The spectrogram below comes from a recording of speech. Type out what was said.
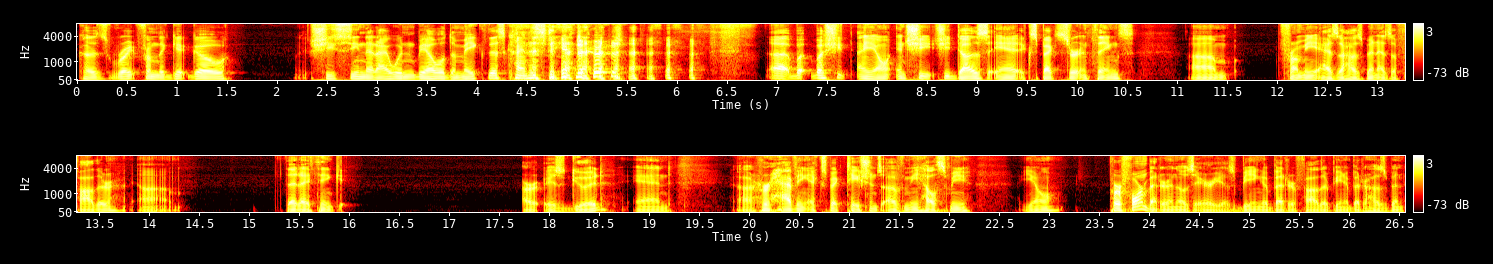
because right from the get go, she's seen that I wouldn't be able to make this kind of standard. uh, but but she, you know, and she she does uh, expect certain things um, from me as a husband, as a father, um, that I think are is good and uh, her having expectations of me helps me, you know, perform better in those areas, being a better father, being a better husband.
